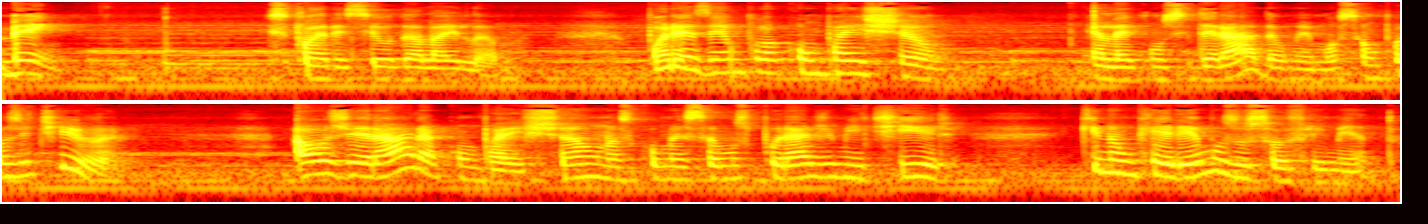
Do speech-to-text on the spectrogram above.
Bem, esclareceu Dalai Lama. Por exemplo, a compaixão. Ela é considerada uma emoção positiva. Ao gerar a compaixão, nós começamos por admitir que não queremos o sofrimento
